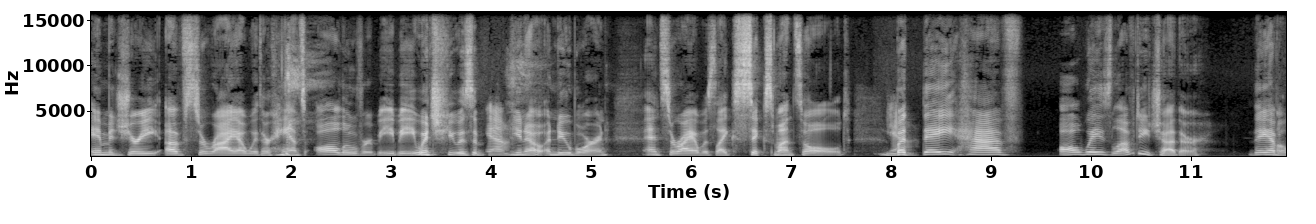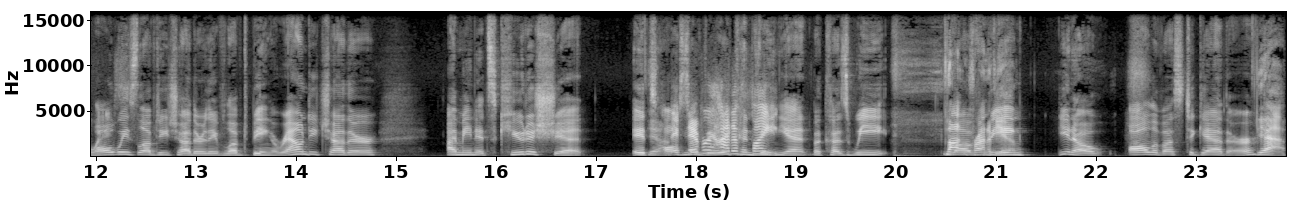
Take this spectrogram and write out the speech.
imagery of Soraya with her hands all over BB when she was a Yeah. you know a newborn, and Soraya was like six months old. Yeah. But they have always loved each other. They have Always. always. loved each other. They've loved being around each other. I mean, it's cute as shit. It's Yeah. Also never very had a fight. convenient because we Not in love front of you. being, you know, all of us together. Yeah.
